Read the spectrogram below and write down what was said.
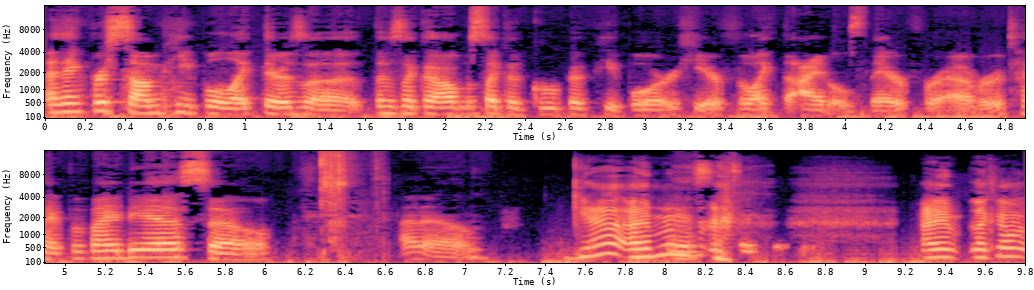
I think for some people like there's a there's like a, almost like a group of people who are here for like the idols there forever type of idea. So I don't know. yeah. I remember. I like I,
